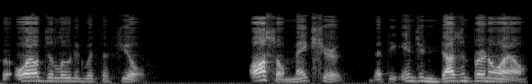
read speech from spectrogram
for oil diluted with the fuel. Also, make sure that the engine doesn't burn oil,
